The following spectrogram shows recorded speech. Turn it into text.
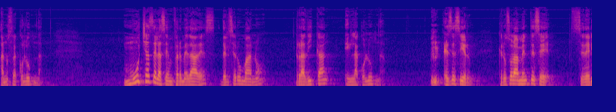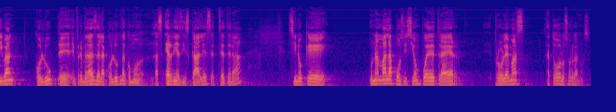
a nuestra columna. Muchas de las enfermedades del ser humano radican en la columna. Es decir, que no solamente se, derivan eh, enfermedades de la columna como las hernias discales, etcétera, sino que una mala posición puede traer problemas a todos los órganos.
